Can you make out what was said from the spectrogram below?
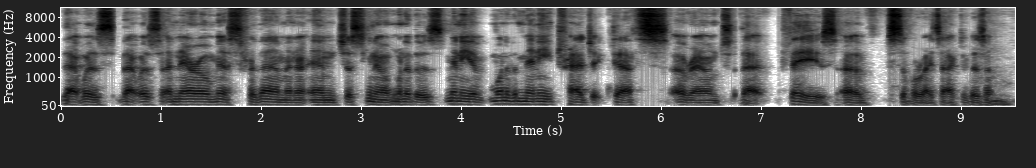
that was that was a narrow miss for them, and and just you know one of those many of one of the many tragic deaths around that phase of civil rights activism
